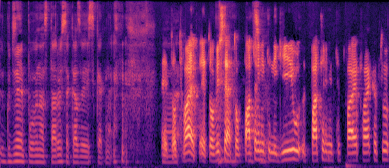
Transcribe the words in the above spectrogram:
година и половина старо и се казва и си как не. Ето, това е. Ето, виж сега, то патерните не ги... Патерните, това е, това е като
